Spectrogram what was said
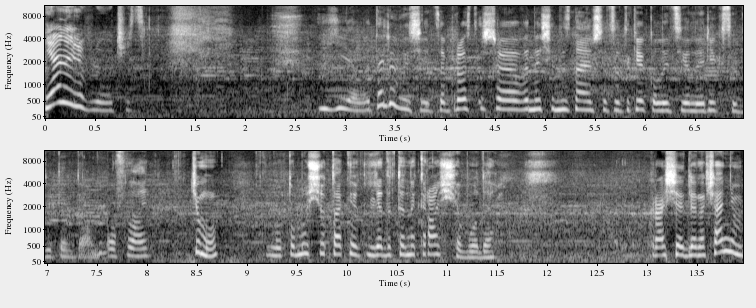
я не люблю вчитися. Єва, та любиш вчитися. Просто що вони ще не знають, що це таке, коли цілий рік сидіти вдома. Офлайн. Чому? Ну тому що так для дитини краще буде. Краще для навчання?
